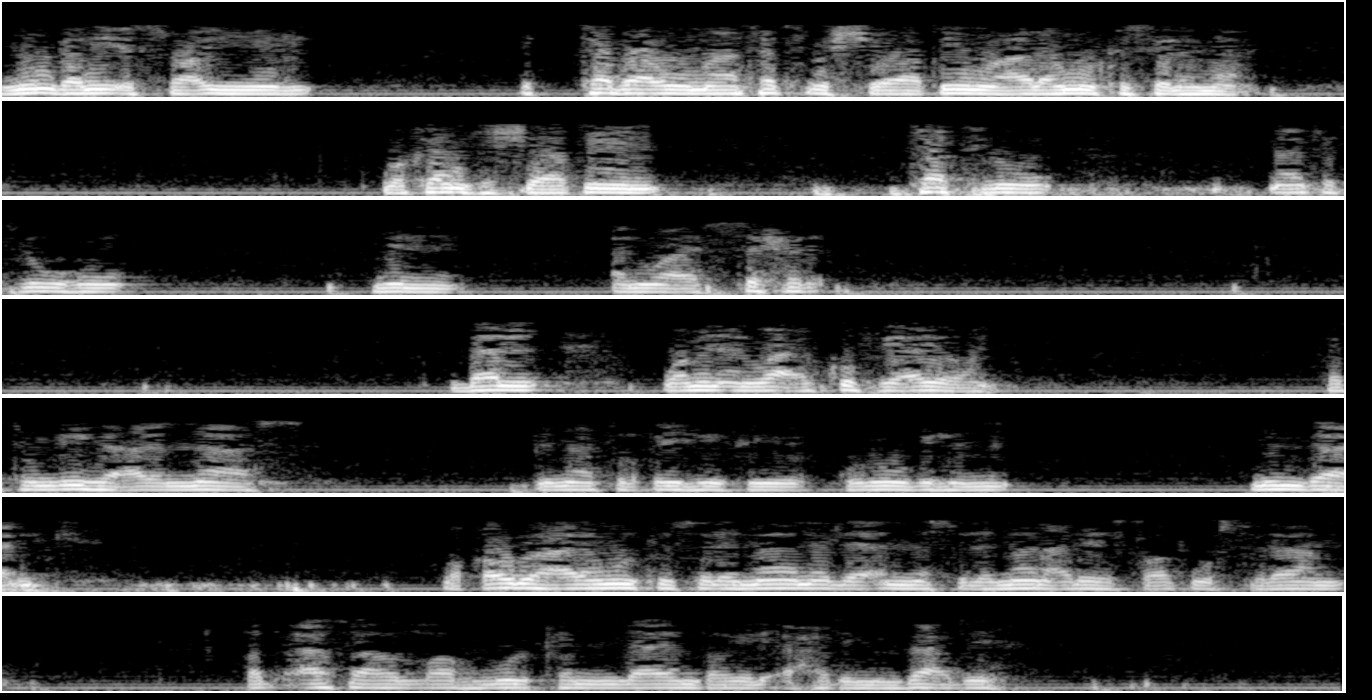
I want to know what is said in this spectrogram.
من بني إسرائيل اتبعوا ما تتلو الشياطين على ملك سليمان. وكانت الشياطين تتلو ما تتلوه من أنواع السحر بل ومن أنواع الكفر أيضا. فتمليه على الناس بما تلقيه في قلوبهم من ذلك. وقوله على ملك سليمان لأن سليمان عليه الصلاة والسلام قد آتاه الله ملكا لا ينبغي لأحد من بعده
